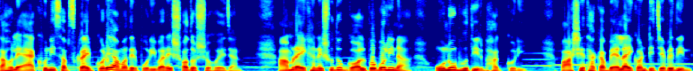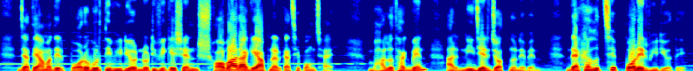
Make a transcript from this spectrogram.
তাহলে এখনই সাবস্ক্রাইব করে আমাদের পরিবারের সদস্য হয়ে যান। আমরা এখানে শুধু গল্প বলি না, অনুভূতির ভাগ করি। পাশে থাকা বেল আইকনটি চেপে দিন, যাতে আমাদের পরবর্তী ভিডিওর নোটিফিকেশন সবার আগে আপনার কাছে পৌঁছায়। ভালো থাকবেন আর নিজের যত্ন নেবেন। দেখা হচ্ছে পরের ভিডিওতে।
